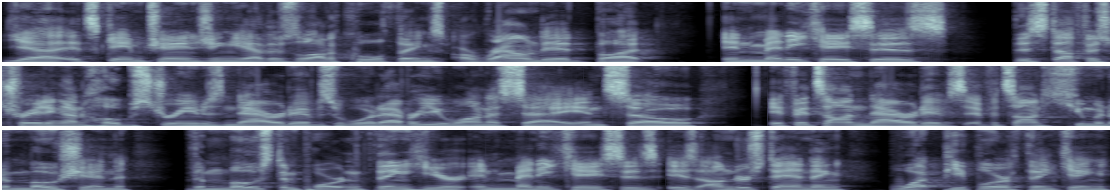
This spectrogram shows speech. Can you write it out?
yeah it's game changing yeah there's a lot of cool things around it but in many cases this stuff is trading on hope streams, narratives, whatever you want to say. And so, if it's on narratives, if it's on human emotion, the most important thing here in many cases is understanding what people are thinking,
